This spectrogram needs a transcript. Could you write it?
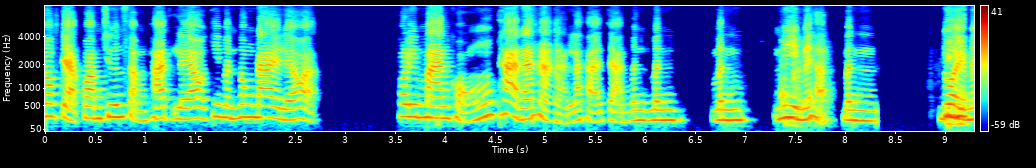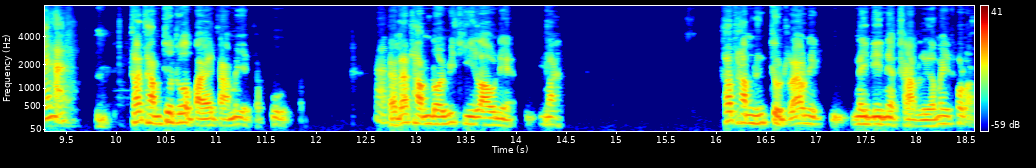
นอกจากความชื้นสัมผัสแล้วที่มันต้องได้แล้วอะ ปริมาณของธาตุอาหารล่ะคะอาจารย์มันมันมันนี่ไหมคะมันด้วยไหมคะถ้าทำทั่วๆไปอาจารย์ไม่อยากจะพูดค่ะแต่ถ้าทำโดยวิธีเราเนี่ยนะถ้าทำถึงจุดแล้วนี่ในดินเนี่ยขาดเหลือไม่เท่าไหร่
